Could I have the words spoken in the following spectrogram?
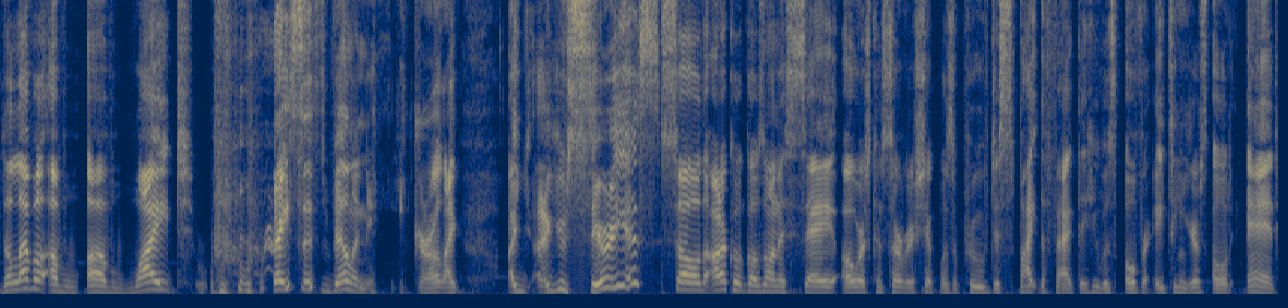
The level of of white racist villainy girl. Like are, are you serious? So the article goes on to say Oher's conservatorship was approved despite the fact that he was over 18 years old and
